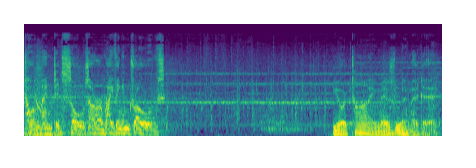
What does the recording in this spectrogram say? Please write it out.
Tormented souls are arriving in droves. Your time is limited.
